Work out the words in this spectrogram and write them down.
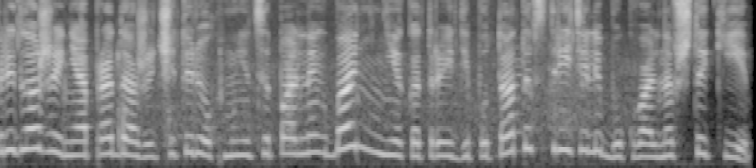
Предложение о продаже четырех муниципальных бань некоторые депутаты встретили буквально в штыки.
